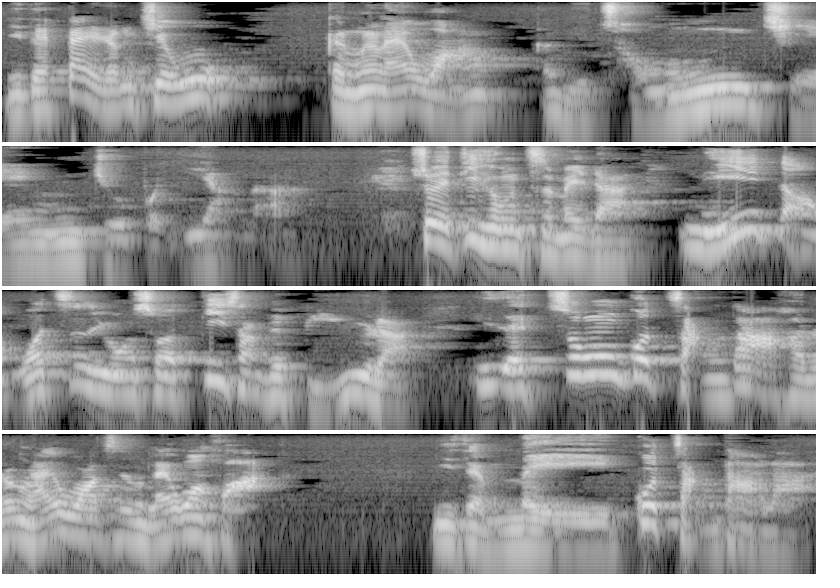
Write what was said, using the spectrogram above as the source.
你的待人接物、跟人来往，跟你从前就不一样了。所以，弟兄姊妹的，你等我只用说地上的比喻了。你在中国长大和人来往这种来往法，你在美国长大了。”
